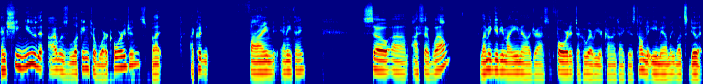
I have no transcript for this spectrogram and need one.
And she knew that I was looking to work Origins, but I couldn't find anything. So um, I said, "Well, let me give you my email address. Forward it to whoever your contact is. Tell them to email me. Let's do it."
